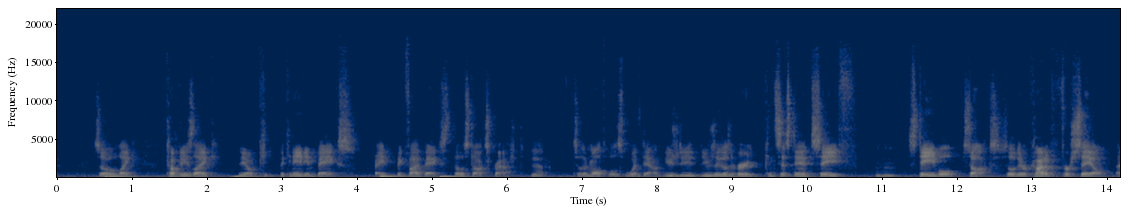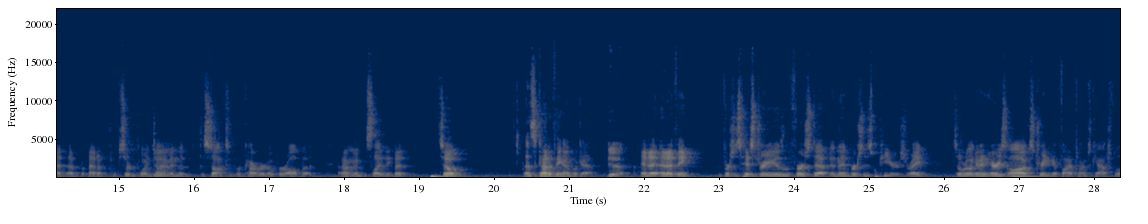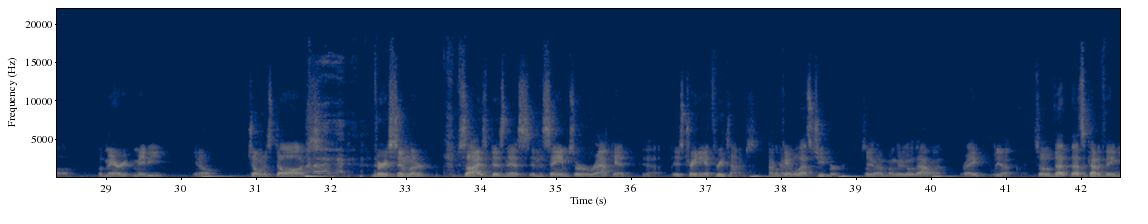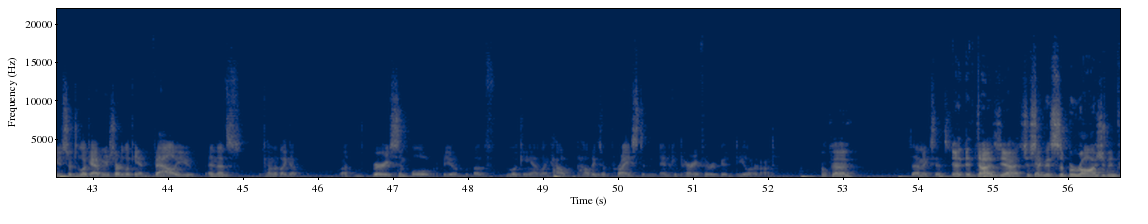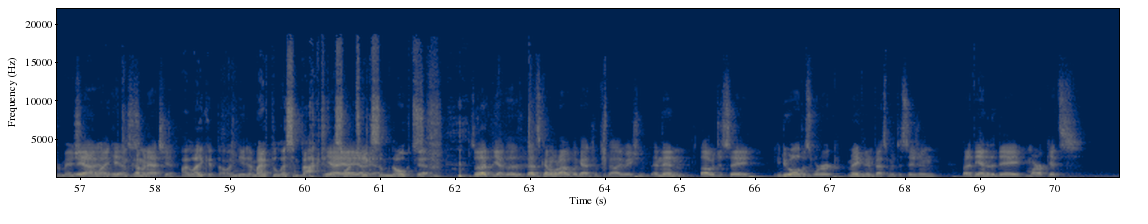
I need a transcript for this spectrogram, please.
So like companies like you know the Canadian banks, right, big five banks, those stocks crashed Yeah. so their multiples went down. Usually, usually those are very consistent, safe, Mm-hmm. stable stocks. So they were kind of for sale at a, at a certain point in time, Yeah. and the, the stocks have recovered overall, but um, slightly. But so that's the kind of thing I look at, Yeah. and I, and I think versus history is the first step, and then versus peers, right? So we're looking at Harry's Hogs trading at five times cash flow, but Mary, maybe you know Jonah's Dogs, very similar size business in the same sort of racket Yeah. is trading at three times. Okay. Okay, well that's cheaper, so Yeah. I'm, I'm going to go with that one, right? Yeah. So that that's the kind of thing you start to look at when you start looking at value, and Mm-hmm. that's kind of like a, a very simple overview of, of looking at like how, how things are priced and, and comparing if they're a good deal or not. Okay. Does that make sense? It, it does. Yeah. It's just Yeah. like this is a barrage of information. Yeah, I like I'm, coming at you. I like it though. I need it. I might have to listen back to Yeah, this yeah, one, take some notes. Yeah. so that yeah, that's kind of what I would look at in terms of valuation. And then I would just say you can do all this work, make an investment decision, but at the end of the day, markets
